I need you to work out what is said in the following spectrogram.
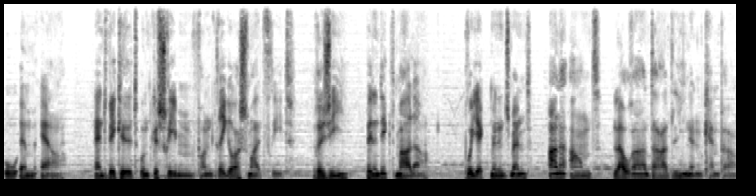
OMR. Entwickelt und geschrieben von Gregor Schmalzried. Regie Benedikt Mahler. Projektmanagement Anne Arndt, Laura Dard-Lienenkemper.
